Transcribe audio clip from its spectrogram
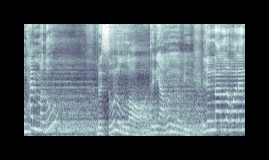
মুহাম্মাদুর রসুল্লাহ তিনি এমন নবী। এই জন্য আল্লাহ বলেন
